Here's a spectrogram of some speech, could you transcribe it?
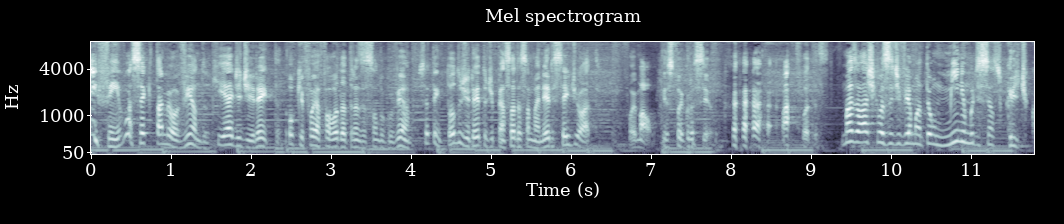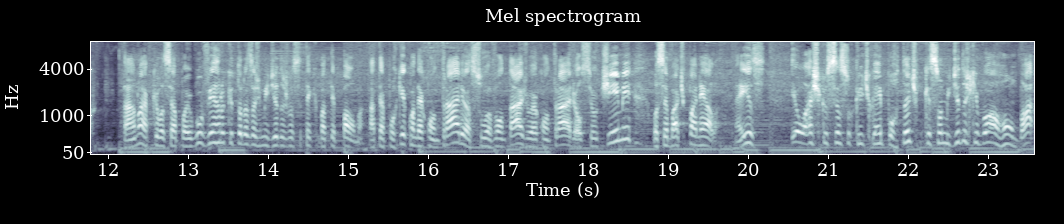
Enfim, você que está me ouvindo, que é de direita ou que foi a favor da transição do governo, você tem todo o direito de pensar dessa maneira e ser idiota. Foi mal, isso foi grosseiro. ah, foda-se. Mas eu acho que você devia manter um mínimo de senso crítico. Tá? Não é porque você apoia o governo que todas as medidas você tem que bater palma. Até porque quando é contrário à sua vontade ou é contrário ao seu time, você bate panela. Não é isso? Eu acho que o senso crítico é importante porque são medidas que vão arrombar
